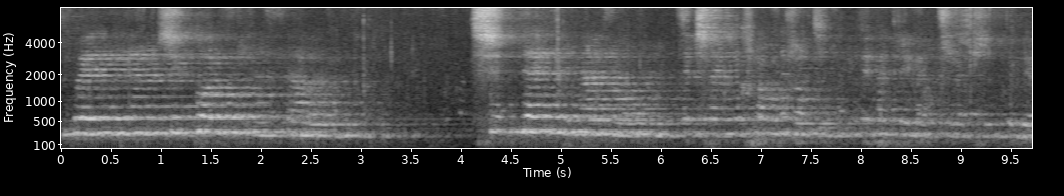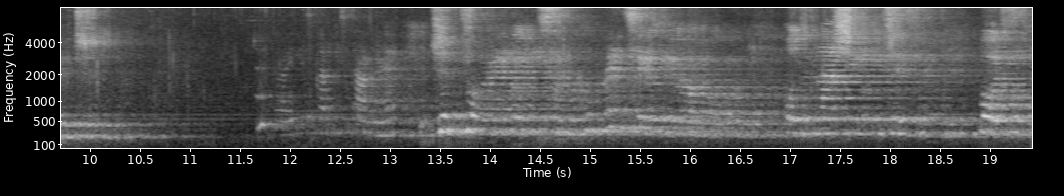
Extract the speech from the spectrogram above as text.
złe się Polski nastały. Trzy ceny nazwą zaczynają krążyć i wypatrywać lepszych kobiety. Tutaj jest napisane, że wczoraj podpisano konwencję zbiorową od naszej ojczyzny, Polski.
